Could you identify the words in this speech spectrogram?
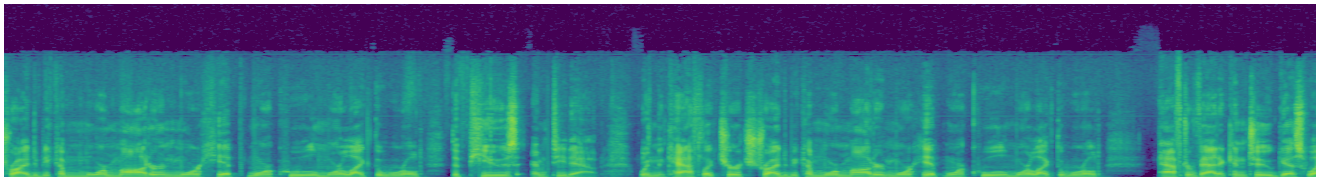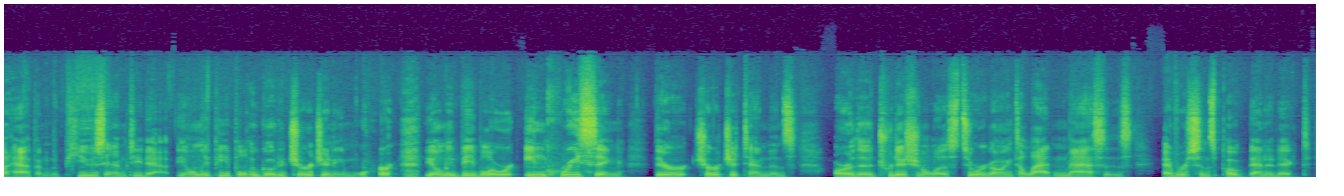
tried to become more modern, more hip, more cool, more like the world, the pews emptied out. When the Catholic Church tried to become more modern, more hip, more cool, more like the world, after Vatican II, guess what happened? The pews emptied out. The only people who go to church anymore, the only people who are increasing their church attendance are the traditionalists who are going to Latin masses ever since Pope Benedict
